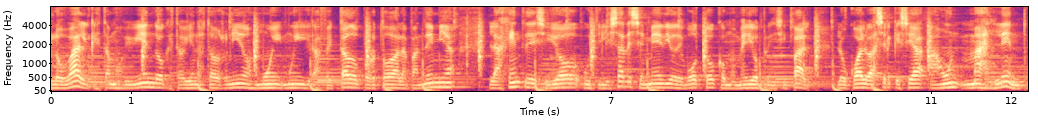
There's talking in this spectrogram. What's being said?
global que estamos viviendo, que está viviendo Estados Unidos, muy, muy afectado por toda la pandemia, la gente decidió utilizar ese medio de voto como medio principal, lo cual va a hacer que sea aún más lento.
